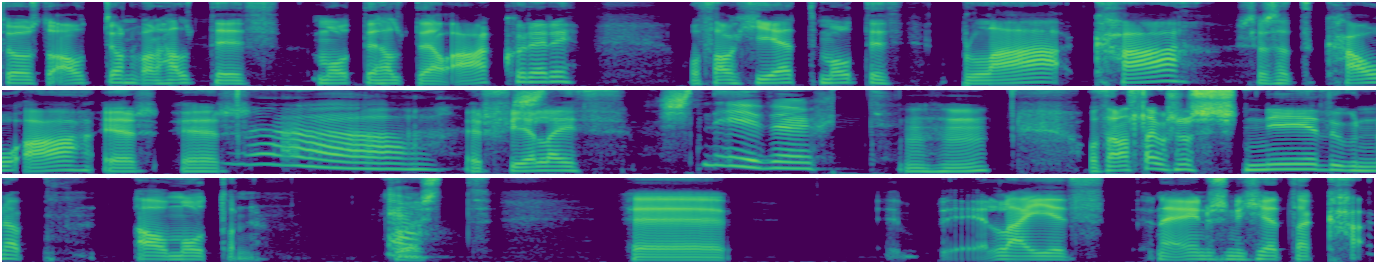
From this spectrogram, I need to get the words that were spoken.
2018 var haldið mótið haldið á Akureyri og þá hétt mótið Bla-K sem sagt K-A er, er, ah, er félagið sniðugt. mm og það er alltaf eitthvað svona sniðug nöfn á mótunum þú Já. veist uh, lagið nei, einu sinni hétt það K-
